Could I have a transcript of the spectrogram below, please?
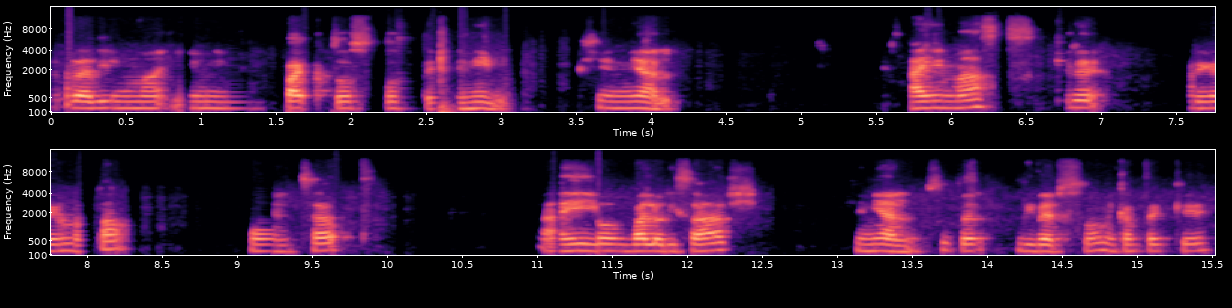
de paradigma y un impacto sostenible. Genial. ¿Hay más? ¿Quiere agregar nota? O el chat. Ahí valorizar. Genial, súper diverso. Me encanta que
